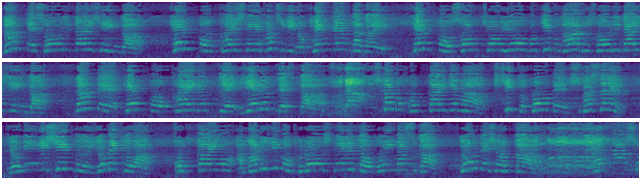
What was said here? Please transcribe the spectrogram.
なんで総理大臣が憲法改正発議の権限がない憲法尊重擁護義務がある総理大臣がなんで憲法を変えるって言えるんですか？しかも国会ではきちんと答弁しません。読売新聞読めとは国会をあまりにも苦労していると思いますがどうでしょうか？こんな総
